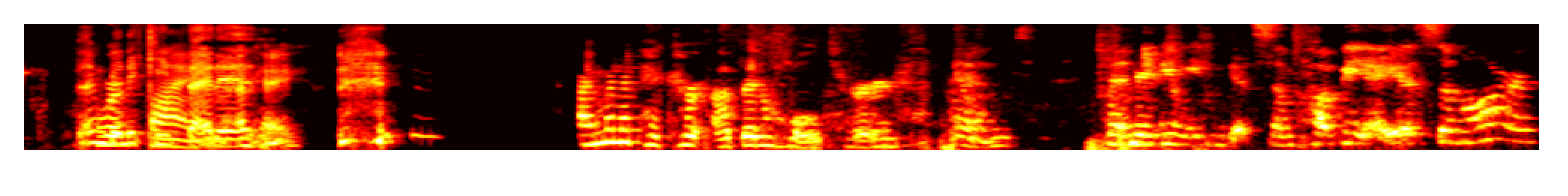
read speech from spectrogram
I'm we're gonna keep that in. Okay. I'm gonna pick her up and hold her and then maybe we can get some puppy ASMR.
